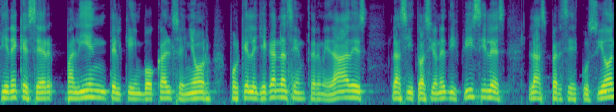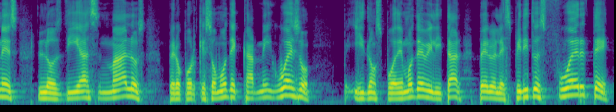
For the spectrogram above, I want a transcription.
tiene que ser valiente el que invoca al Señor, porque le llegan las enfermedades, las situaciones difíciles, las persecuciones, los días malos, pero porque somos de carne y hueso y nos podemos debilitar, pero el Espíritu es fuerte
